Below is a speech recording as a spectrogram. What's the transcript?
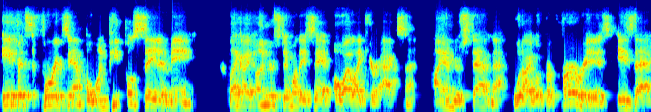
If it's, for example, when people say to me, like I understand why they say, "Oh, I like your accent." I understand that. What I would prefer is is that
